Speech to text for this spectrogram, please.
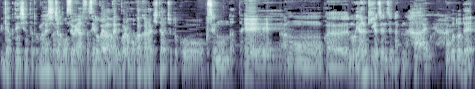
逆転しちゃったとか。昔ちょっとお世話になった先とか輩だったり、とか。これ他から来たちょっとこう、癖者だったり。ええええあのーかもうやる気が全然なくなる。はい。というはい。ことで、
